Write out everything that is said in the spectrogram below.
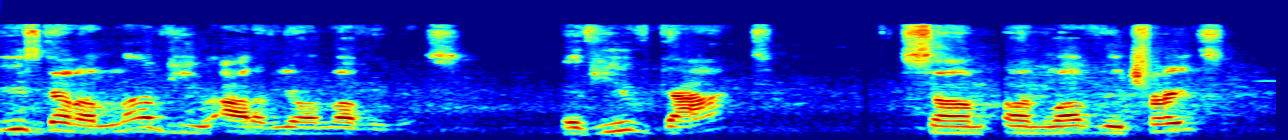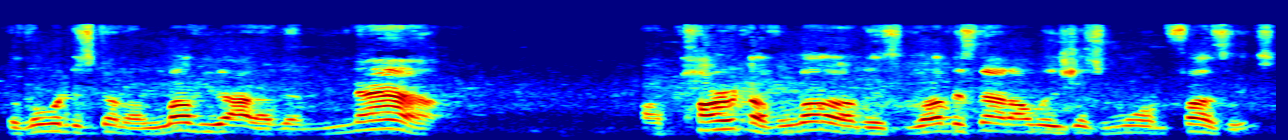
He's going to love you out of your unloveliness if you've got some unlovely traits, the Lord is going to love you out of them. Now, a part of love is love is not always just warm fuzzies.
